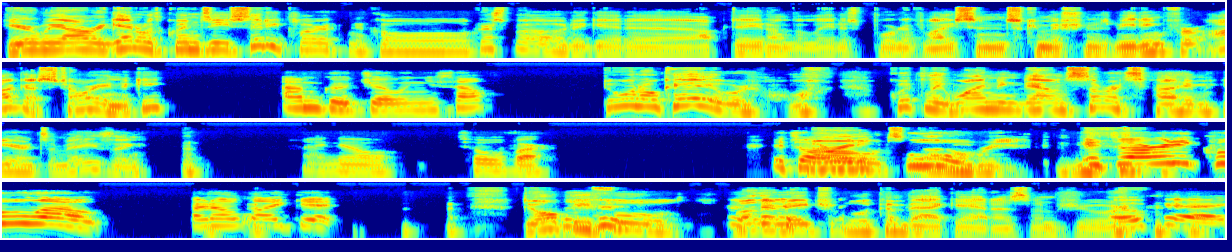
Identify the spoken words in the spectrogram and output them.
Here we are again with Quincy City Clerk Nicole Crispo to get an update on the latest Board of License Commissioners meeting for August. How are you, Nikki? I'm good, Joe. And yourself? Doing okay. We're quickly winding down summertime here. It's amazing. I know. It's over. It's already no, it's cool. not over yet. it's already cool out. I don't like it. Don't be fooled. Mother Nature will come back at us, I'm sure. Okay.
